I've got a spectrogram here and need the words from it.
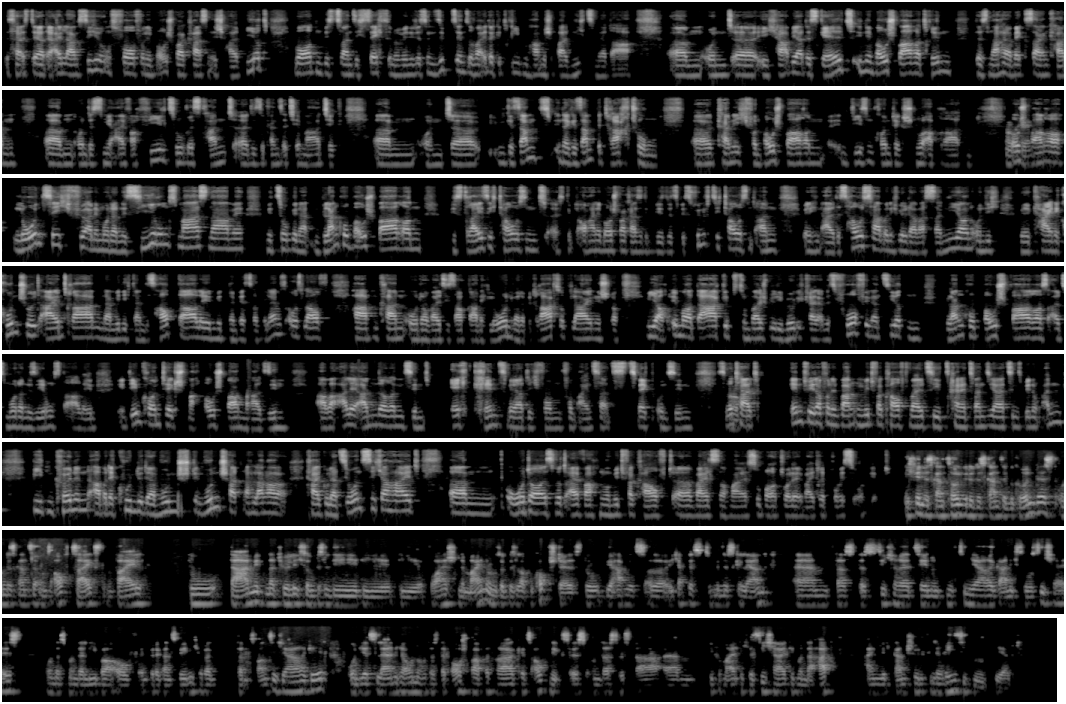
Das heißt, der, der Einlagensicherungsfonds von den Bausparkassen ist halbiert worden bis 2016. Und wenn die das in 17 so weitergetrieben haben, ist bald nichts mehr da. Ähm, und äh, ich habe ja das Geld in dem Bausparer drin, das nachher weg sein kann. Ähm, und es ist mir einfach viel zu riskant, äh, diese ganze Thematik. Ähm, und äh, im Gesamt, in der Gesamtbetrachtung äh, kann ich von Bausparern in diesem Kontext nur abraten. Okay. Bausparer lohnt sich für eine Modernisierungsmaßnahme mit sogenannten Blanko-Bausparern bis 30.000. Es gibt auch eine Bausparkasse, die bietet bis 50.000 an. Wenn ich ein altes Haus habe und ich will da was sanieren und ich will keine Grundschuld eintragen, damit ich dann das Hauptdarlehen mit einem besseren Beleihungsauslauf haben kann oder weil es sich auch gar nicht lohnt, weil der Betrag so klein ist oder wie auch immer. Da gibt es zum Beispiel die Möglichkeit eines vorfinanzierten Blanko-Bausparers als Modernisierungsdarlehen. In dem Kontext macht Bausparen mal Sinn. Aber alle anderen sind echt grenzwertig vom, vom Einsatzzweck und Sinn. Es wird okay. halt entweder von den Banken mitverkauft, weil sie keine 20 Jahre Zinsbindung anbieten können, aber der Kunde der Wunsch, den Wunsch hat nach langer Kalkulationssicherheit ähm, oder es wird einfach nur mitverkauft, äh, weil es nochmal eine super tolle weitere Provision gibt. Ich finde es ganz toll, wie du das Ganze begründest und das Ganze uns aufzeigst, weil du damit natürlich so ein bisschen die, die, die vorherrschende Meinung so ein bisschen auf den Kopf stellst. Du, wir haben jetzt, also ich habe jetzt zumindest gelernt, ähm, dass das sichere 10 und 15 Jahre gar nicht so sicher ist und dass man da lieber auf entweder ganz wenig oder dann 20 Jahre geht. Und jetzt lerne ich auch noch, dass der Bausparvertrag jetzt auch nichts ist und dass es da ähm, die vermeintliche Sicherheit, die man da hat, eigentlich ganz schön viele Risiken birgt.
